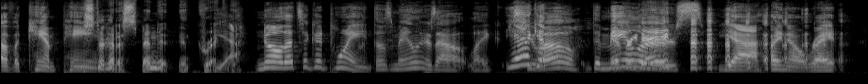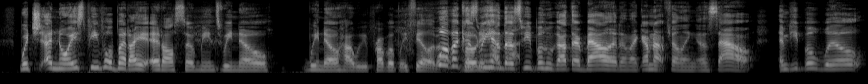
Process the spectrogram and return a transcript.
of a campaign. you still got to spend it correctly. Yeah. No, that's a good point. those mailers out like Yeah, get the mailers. yeah, I know, right? Which annoys people, but I it also means we know we know how we probably feel about well, because we had those that. people who got their ballot and like I'm not filling this out, and people will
